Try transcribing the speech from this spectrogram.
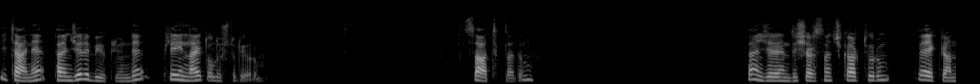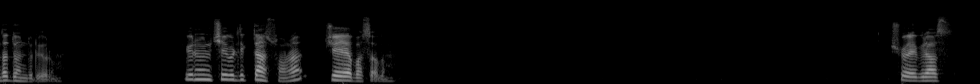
Bir tane pencere büyüklüğünde Plane Light oluşturuyorum. Sağ tıkladım. Pencerenin dışarısına çıkartıyorum ve ekranda döndürüyorum. Yönünü çevirdikten sonra C'ye basalım. Şöyle biraz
